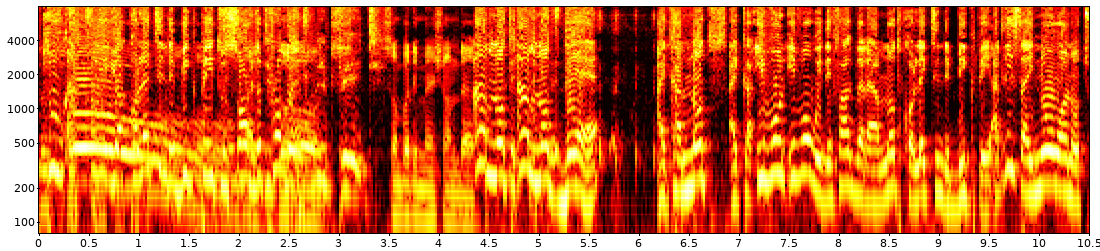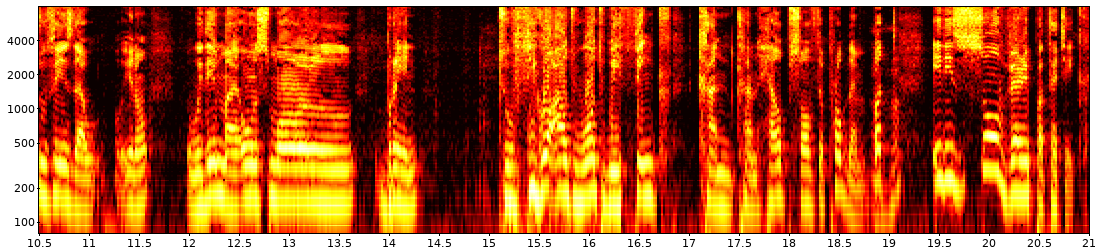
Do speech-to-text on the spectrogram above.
to solution. actually, you are collecting the big pay to Oh solve my the problem. God. Paid. Somebody mentioned that. I'm not. I'm not there. I cannot. I can even even with the fact that I'm not collecting the big pay. At least I know one or two things that you know within my own small brain to figure out what we think can can help solve the problem. But it is so very pathetic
